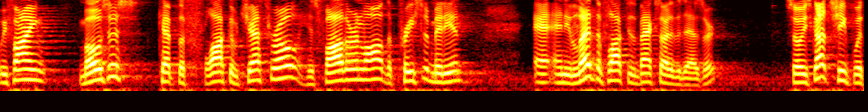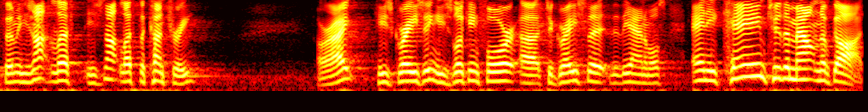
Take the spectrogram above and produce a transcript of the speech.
We find Moses kept the flock of Jethro, his father-in-law, the priest of Midian, and, and he led the flock to the backside of the desert. So he's got sheep with him. He's not left, he's not left the country. All right? He's grazing. He's looking for uh, to graze the, the animals. And he came to the mountain of God.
